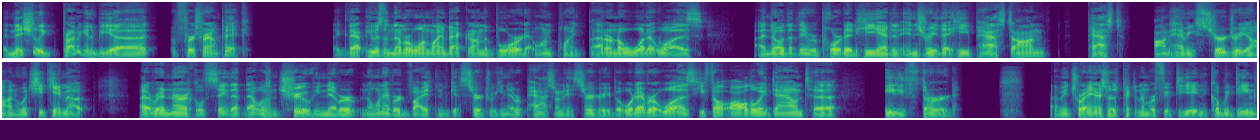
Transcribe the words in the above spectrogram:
initially probably going to be a first round pick. Like that, he was the number one linebacker on the board at one point, but I don't know what it was. I know that they reported he had an injury that he passed on, passed on having surgery on, which he came out. I read an article to say that that wasn't true. He never, no one ever advised him to get surgery. He never passed on any surgery, but whatever it was, he fell all the way down to 83rd. I mean, Troy Andersen was picked at number 58, and Kobe Dean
